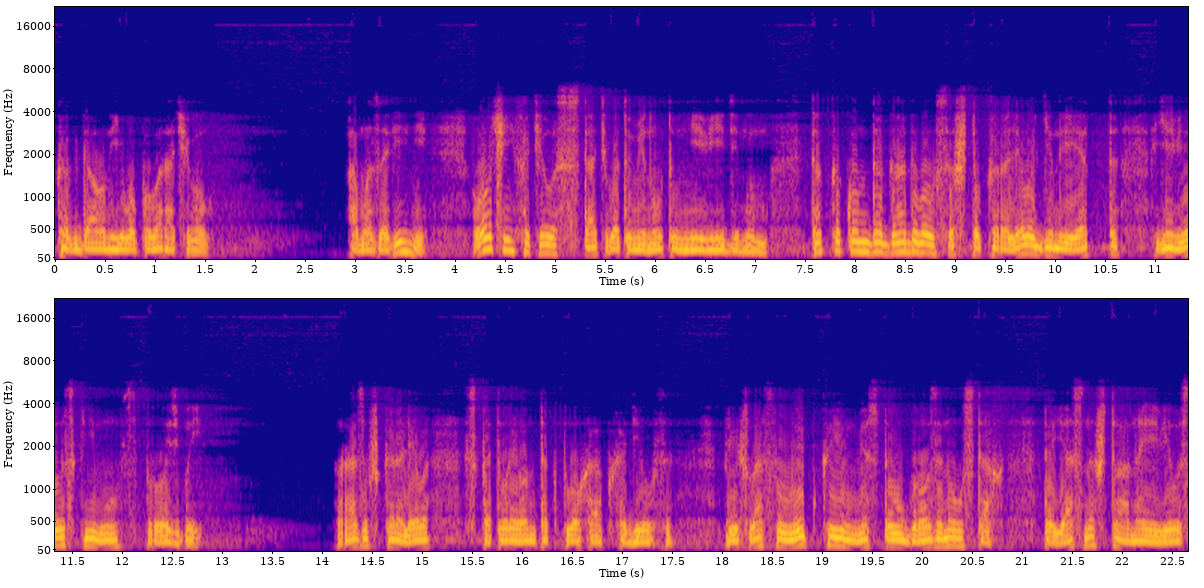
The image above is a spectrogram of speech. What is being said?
когда он его поворачивал. А Мазарини очень хотелось стать в эту минуту невидимым, так как он догадывался, что королева Генриетта явилась к нему с просьбой. Раз уж королева, с которой он так плохо обходился, пришла с улыбкой вместо угрозы на устах, то ясно, что она явилась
